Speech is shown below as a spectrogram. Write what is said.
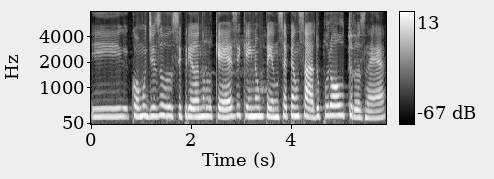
E como diz o Cipriano Luquezzi, quem não pensa é pensado por outros, né?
